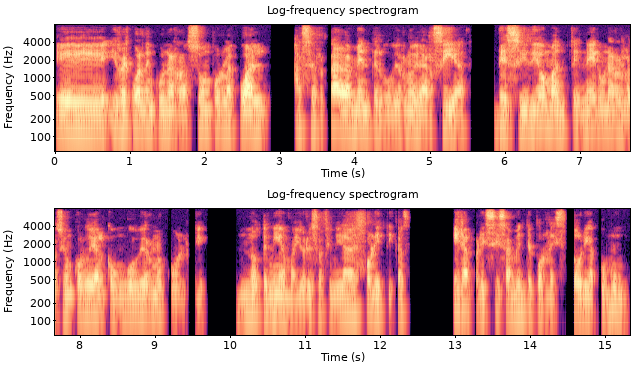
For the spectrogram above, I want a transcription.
Eh, y recuerden que una razón por la cual acertadamente el gobierno de García decidió mantener una relación cordial con un gobierno con el que no tenía mayores afinidades políticas, era precisamente por la historia común.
